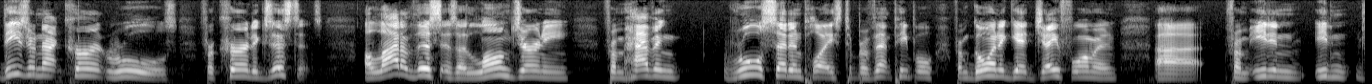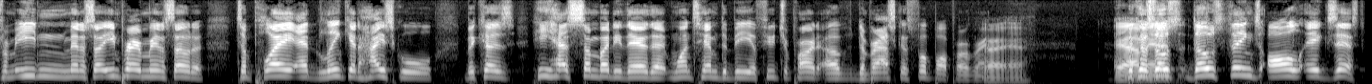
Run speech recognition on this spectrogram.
These are not current rules for current existence. A lot of this is a long journey from having rules set in place to prevent people from going to get Jay Foreman uh, from Eden Eden from Eden Minnesota Eden Prairie Minnesota to play at Lincoln High School because he has somebody there that wants him to be a future part of Nebraska's football program right, yeah. Yeah, I because mean, those those things all exist.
